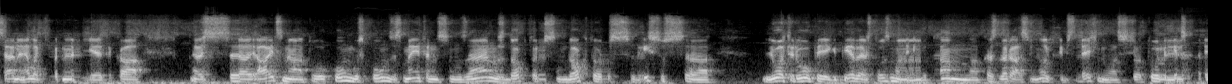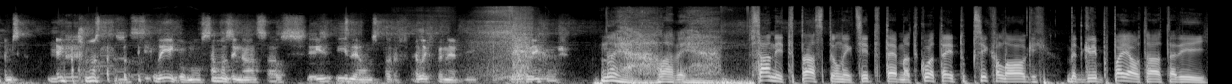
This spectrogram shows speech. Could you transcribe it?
cena elektroenerģijai. Es eh, aicinātu kungus, kundzes, meitenes un zēnus, doktorus un doktorus visus eh, ļoti rūpīgi pievērst uzmanību tam, kas darās viņu elektrības rēķinos, jo tur ir iespējams vienkārši citu līgumu, samazināt savus izdevumus par elektroenerģiju. Vienkārši. Nu jā, labi. Sanita prasa pilnīgi citu tematu. Ko teiktu psihologi? Bet gribu pajautāt arī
